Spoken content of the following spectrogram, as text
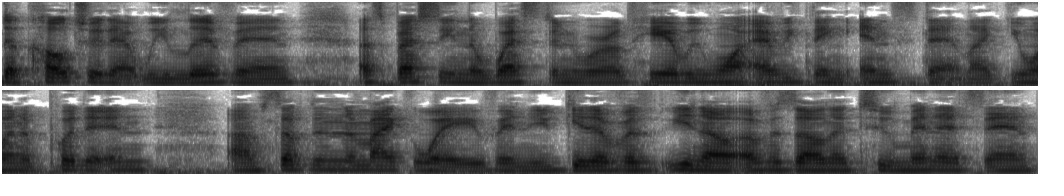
the culture that we live in, especially in the Western world. Here, we want everything instant. Like you want to put it in um, something in the microwave, and you get a you know a result in two minutes. And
